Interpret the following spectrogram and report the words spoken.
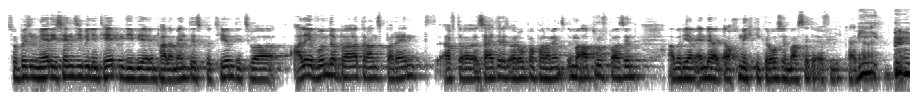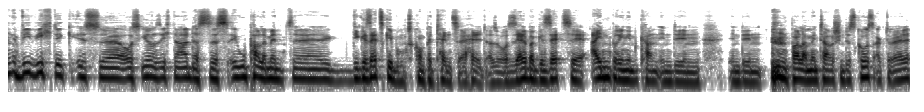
so ein bisschen mehr die Sensibilitäten, die wir im Parlament diskutieren, die zwar alle wunderbar transparent auf der Seite des Europaparlaments immer abrufbar sind, aber die am Ende halt doch nicht die große Masse der Öffentlichkeit wie, Wie wichtig ist äh, aus Ihrer Sicht da, dass das EU-Parlament äh, die Gesetzgebungskompetenz erhält, also selber Gesetze einbringen kann in den, in den parlamentarischen Diskurs aktuell?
